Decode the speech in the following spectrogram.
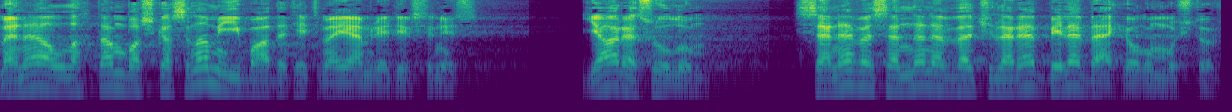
mənə Allahdan başqasına mı ibadət etməyi əmr edirsiniz? Ya Rəsulum, sənə və səndən əvvəlkilərə belə vəhy olunmuşdur.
